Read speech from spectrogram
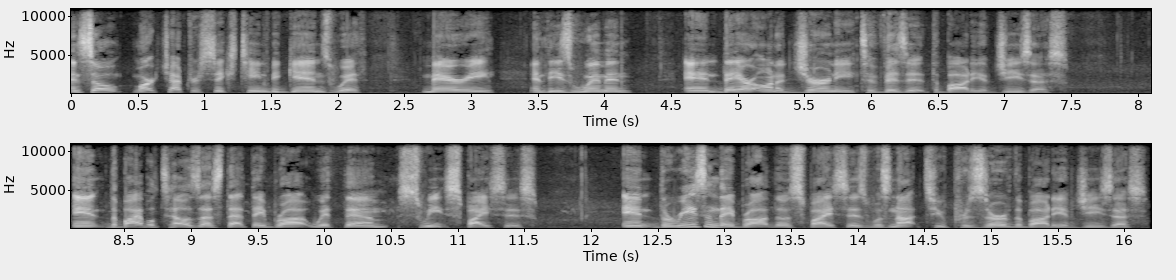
And so Mark chapter 16 begins with Mary and these women, and they are on a journey to visit the body of Jesus. And the Bible tells us that they brought with them sweet spices. And the reason they brought those spices was not to preserve the body of Jesus,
